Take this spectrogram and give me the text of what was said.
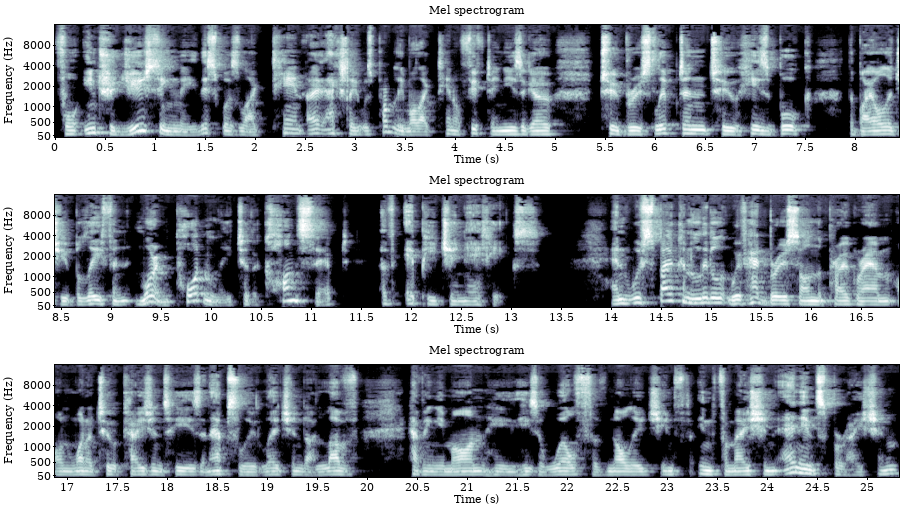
for introducing me. This was like 10, uh, actually, it was probably more like 10 or 15 years ago to Bruce Lipton, to his book, The Biology of Belief, and more importantly, to the concept of epigenetics. And we've spoken a little, we've had Bruce on the program on one or two occasions. He is an absolute legend. I love having him on. He, he's a wealth of knowledge, inf- information, and inspiration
